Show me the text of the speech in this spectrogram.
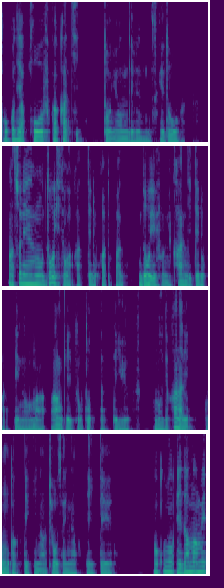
ここでは高付加価値と呼んでるんですけど、まあそれをどういう人が買ってるかとか、どういうふうに感じてるかっていうのを、まあアンケートを取ったっていうので、かなり本格的な調査になっていて、まあ、この枝豆っ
